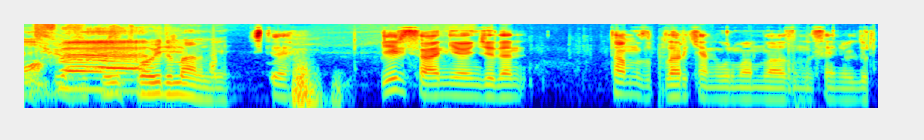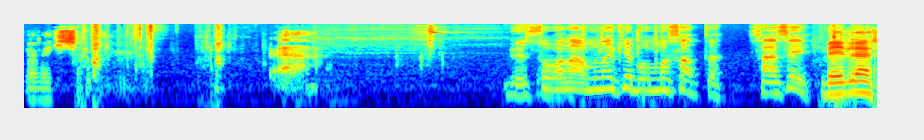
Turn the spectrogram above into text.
Oh Zıplayıp be. koydu mermiyi. İşte bir saniye önceden tam zıplarken vurmam lazımdı seni öldürtmemek için. Birisi bana amına ke bomba sattı. Sensei. Beyler.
